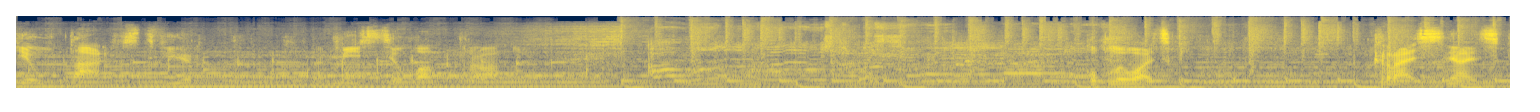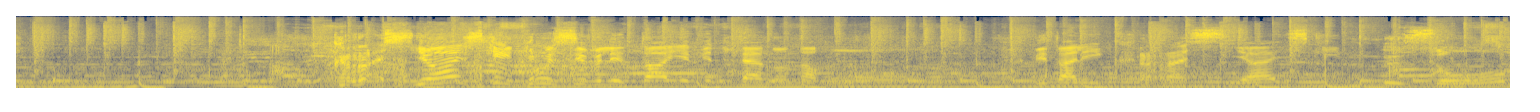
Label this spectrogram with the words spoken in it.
Є удар в ствір на місці Лантрату. Копливацький. Краснянський. Краснянський, друзі, влітає від Дену на гол. Віталій Краснянський низом.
